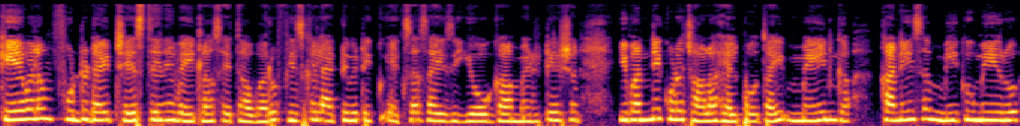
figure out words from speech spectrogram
కేవలం ఫుడ్ డైట్ చేస్తేనే వెయిట్ లాస్ అయితే అవ్వరు. Physical activity exercise yoga meditation ఇవన్నీ కూడా చాలా హెల్ప్ అవుతాయి. మెయిన్గా కనీసం మీకు మీరు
